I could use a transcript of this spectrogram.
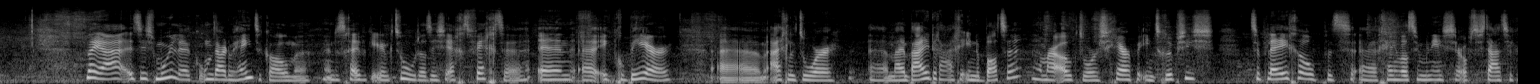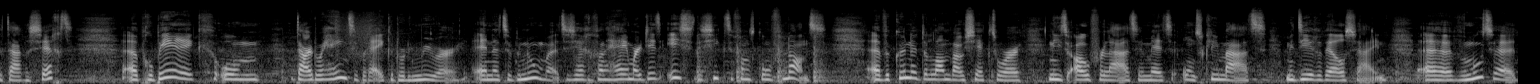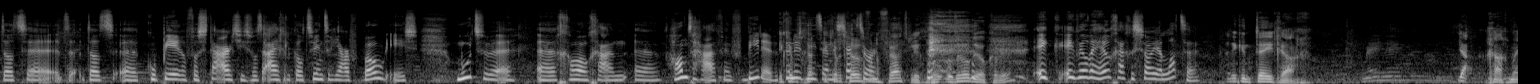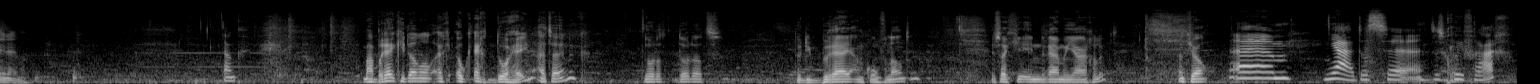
Nou ja, het is moeilijk om daar doorheen te komen. En dat geef ik eerlijk toe. Dat is echt vechten. En uh, ik probeer uh, eigenlijk door uh, mijn bijdrage in debatten, maar ook door scherpe interrupties te plegen op hetgeen uh, wat de minister of de staatssecretaris zegt, uh, probeer ik om daar doorheen te breken door de muur en het te benoemen. Te zeggen van hé, hey, maar dit is de ziekte van het convenant. Uh, we kunnen de landbouwsector niet overlaten met ons klimaat, met dierenwelzijn. we moeten dat, dat couperen van staartjes, wat eigenlijk al twintig jaar verboden is, moeten we gewoon gaan handhaven en verbieden. We ik kunnen het niet aan de sector. Ik heb het van de Wat wilde je ook alweer? ik, ik wilde heel graag een soja latte. En ik een thee graag. Meenemen? Ja, graag meenemen. Dank. Maar breek je dan ook echt doorheen uiteindelijk? Door, dat, door, dat, door die brei aan convenanten? Is dat je in ruim een jaar gelukt? Dankjewel. Um, ja, dat is, uh, dat is een goede vraag.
